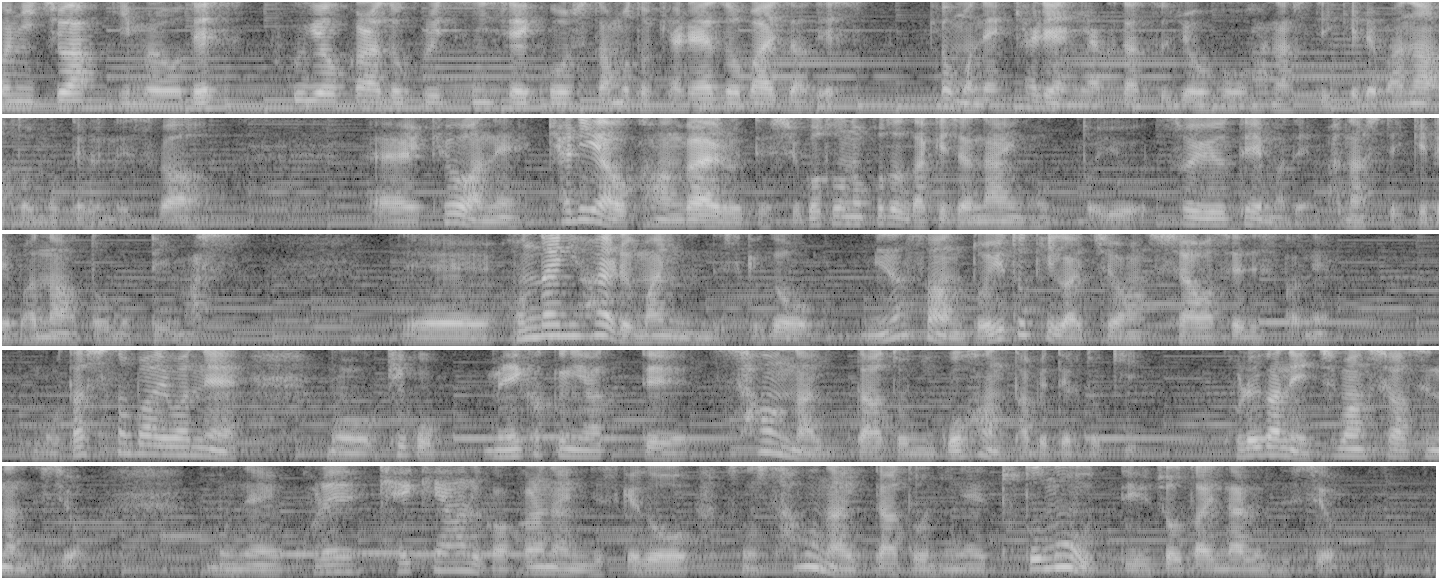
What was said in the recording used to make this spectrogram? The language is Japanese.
こんにちは、木室です。副業から独立に成功した元キャリアアドバイザーです。今日もね、キャリアに役立つ情報を話していければなと思ってるんですが、えー、今日はね、キャリアを考えるって仕事のことだけじゃないのという、そういうテーマで話していければなと思っています。で、本題に入る前になんですけど、皆さんどういう時が一番幸せですかね？私の場合はね、もう結構明確にあって、サウナ行った後にご飯食べてる時、これがね、一番幸せなんですよ。もうねこれ経験あるかわからないんですけどそのサウナ行った後にね整うっていう状態になるんですよ。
